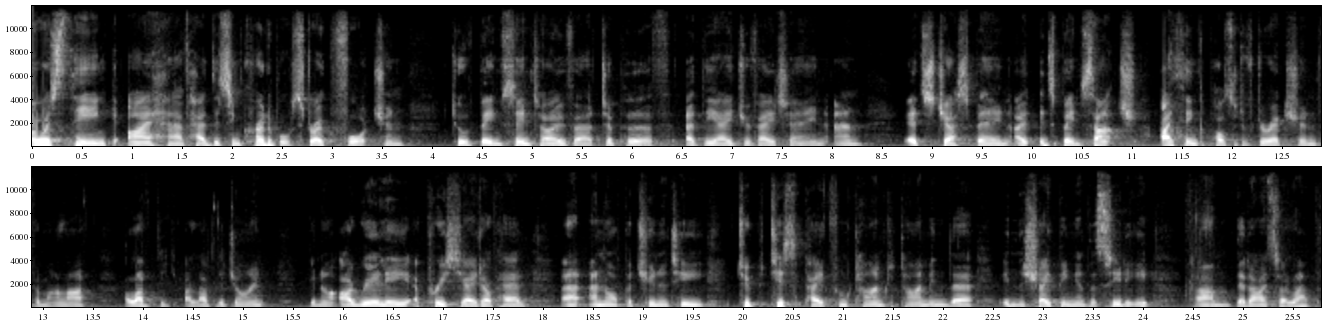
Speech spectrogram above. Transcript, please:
always think I have had this incredible stroke of fortune to have been sent over to Perth at the age of 18 and it's just been, it's been such, I think, a positive direction for my life. I love the, I love the giant, you know, I really appreciate I've had uh, an opportunity to participate from time to time in the, in the shaping of the city um, that I so love.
